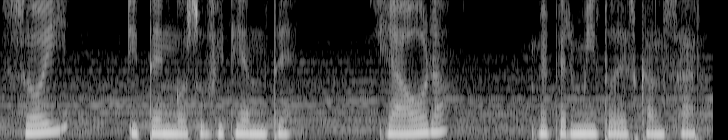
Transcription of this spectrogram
Soy y tengo suficiente y ahora me permito descansar.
